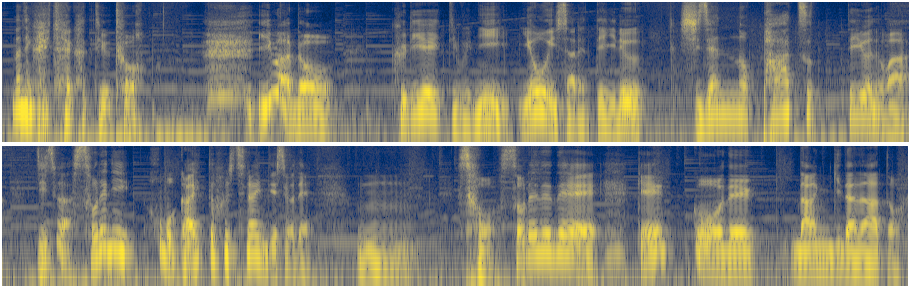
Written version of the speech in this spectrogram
何が言いたいかっていうと 今のクリエイティブに用意されている自然のパーツっていうのは実はそれにほぼ該当してないんですよね。うん。そう。それでね、結構ね、難儀だなと。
